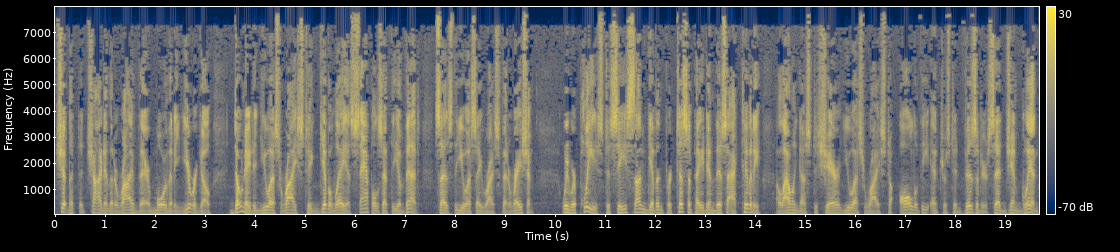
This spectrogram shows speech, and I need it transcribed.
shipment to China that arrived there more than a year ago, donated U.S. rice to give away as samples at the event, says the USA Rice Federation. We were pleased to see Sungiven participate in this activity, allowing us to share U.S. rice to all of the interested visitors, said Jim Guinn,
